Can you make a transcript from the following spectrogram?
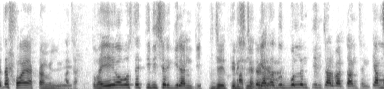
এটা ছয় একটা মিলবে আচ্ছা তো ভাই এই অবস্থায় তিরিশের গ্যারান্টি জি তিরিশ আচ্ছা লিটার গেজা দুধ বললেন তিন চারবার টানছেন। কেমন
